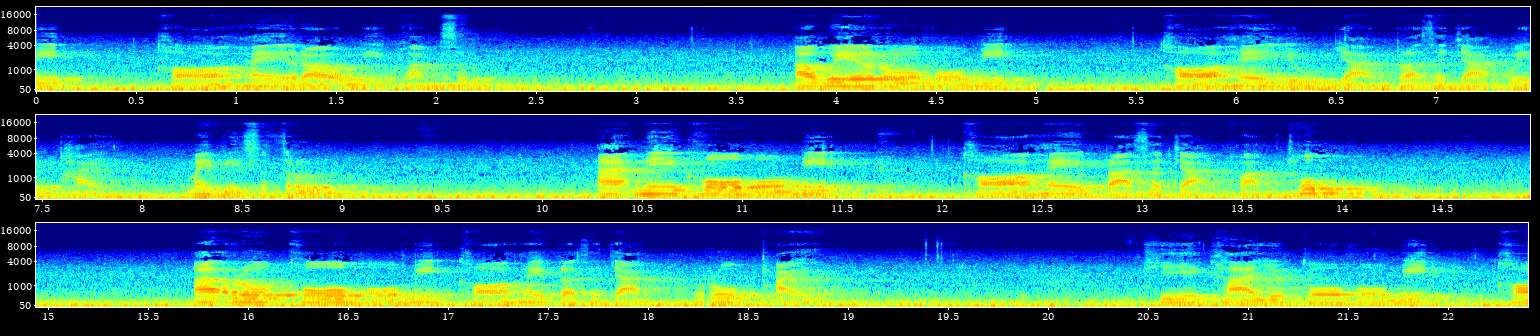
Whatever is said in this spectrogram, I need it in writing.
มิ ขอให้เรามีความสุข อเวโรโหมิ ขอให้อยู่อย่างปราศจากเวรภัย ไม่มีศัตรูอานีโคโหมิ ขอให้ปราศจากความทุกข์อโรโคโหมิ ขอให้ปราศจากโรคภัย ทีคายโกโหมิ ขอ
